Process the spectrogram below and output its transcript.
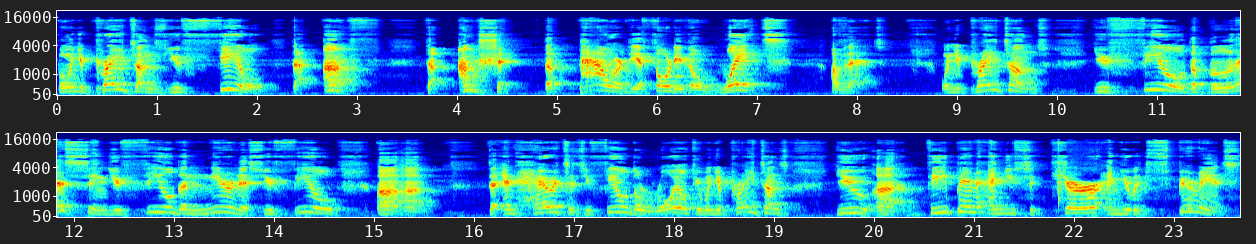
but when you pray in tongues, you feel the umph, the unction, the power, the authority, the weight of that. When you pray in tongues, you feel the blessing, you feel the nearness, you feel uh, uh, the inheritance, you feel the royalty. When you pray in tongues, you uh, deepen and you secure and you experience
